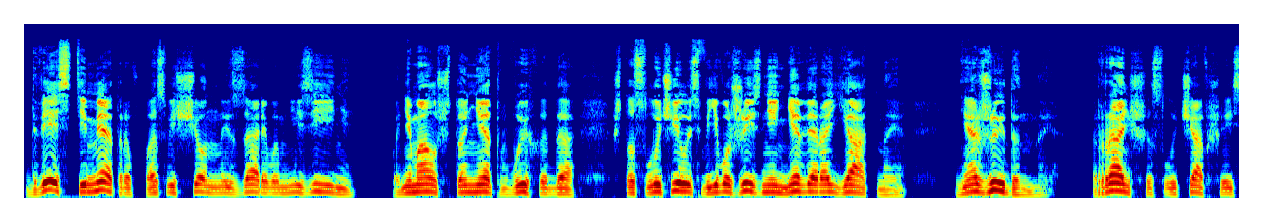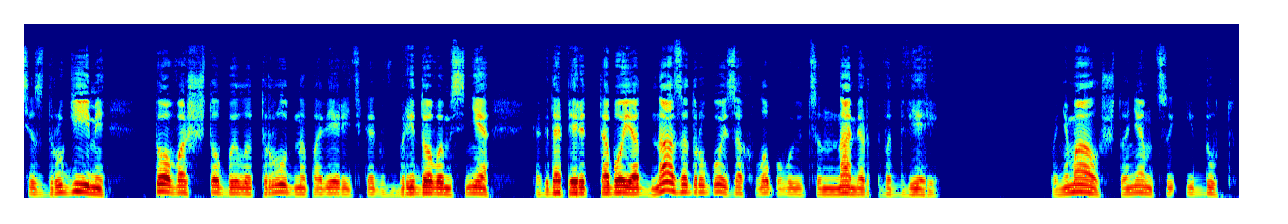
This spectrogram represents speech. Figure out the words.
двести метров по освещенной заревом низине. Понимал, что нет выхода, что случилось в его жизни невероятное, неожиданное, раньше случавшееся с другими, то, во что было трудно поверить, как в бредовом сне, когда перед тобой одна за другой захлопываются намертво двери. Понимал, что немцы идут,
